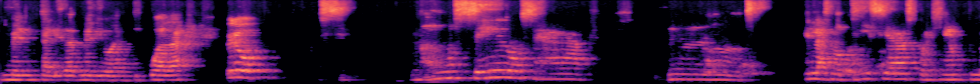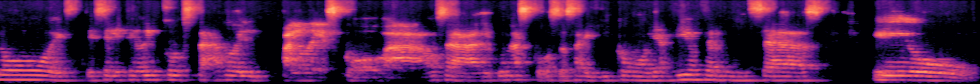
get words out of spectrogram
mentalidad medio anticuada, pero no, no sé, o sea, mm, en las noticias, por ejemplo, este, se le quedó incrustado el palo de la escoba, o sea, algunas cosas ahí como ya bien enfermizas, eh, o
